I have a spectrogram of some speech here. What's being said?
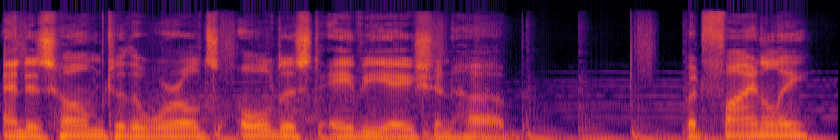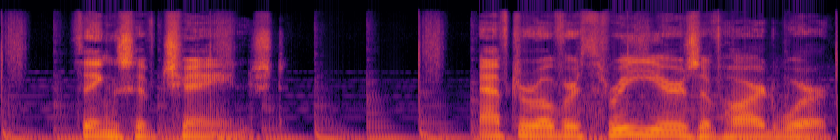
and is home to the world's oldest aviation hub. But finally, things have changed. After over three years of hard work,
